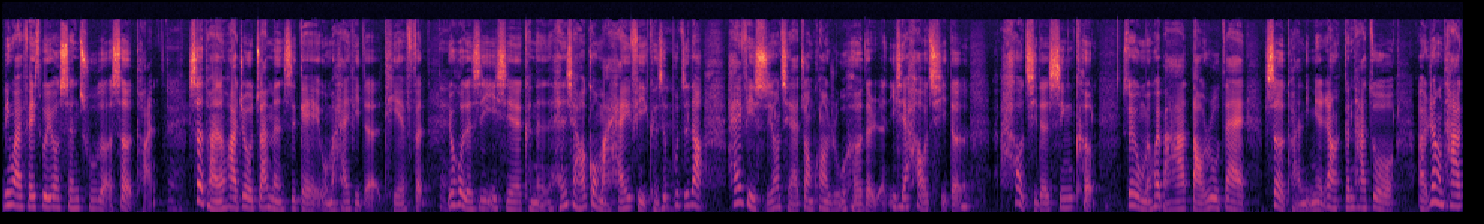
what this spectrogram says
另外，Facebook 又生出了社团，对社团的话就专门是给我们 HiFi 的铁粉，又或者是一些可能很想要购买 HiFi，可是不知道 HiFi 使用起来状况如何的人，一些好奇的好奇的新客，所以我们会把它导入在社团里面，让跟他做呃，让他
